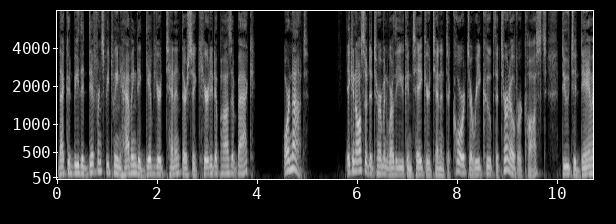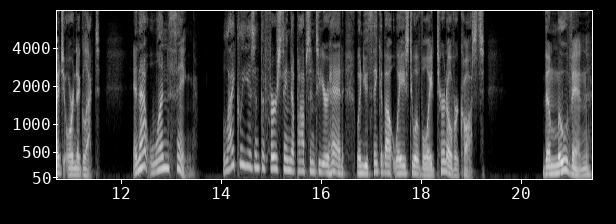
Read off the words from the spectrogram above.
that could be the difference between having to give your tenant their security deposit back or not. It can also determine whether you can take your tenant to court to recoup the turnover costs due to damage or neglect. And that one thing likely isn't the first thing that pops into your head when you think about ways to avoid turnover costs. The move in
